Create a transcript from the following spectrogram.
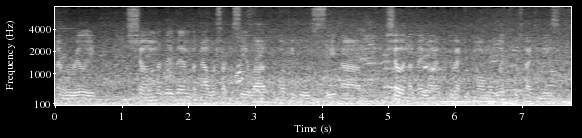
never really shown that they've been. But now we're starting to see a lot more people see, um, showing that they want to go back to normal with respect to these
